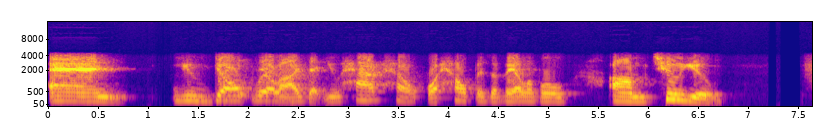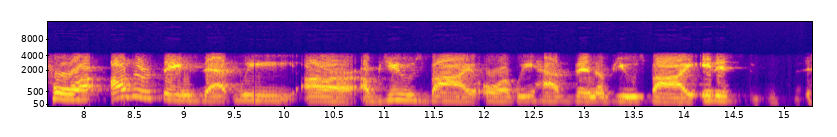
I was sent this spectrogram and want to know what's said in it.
And you don't realize that you have help or help is available um, to you. For other things that we are abused by or we have been abused by, it is the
